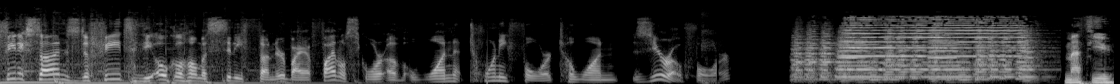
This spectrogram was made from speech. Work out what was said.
Phoenix Suns defeat the Oklahoma City Thunder by a final score of 124 to 104. Matthew,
